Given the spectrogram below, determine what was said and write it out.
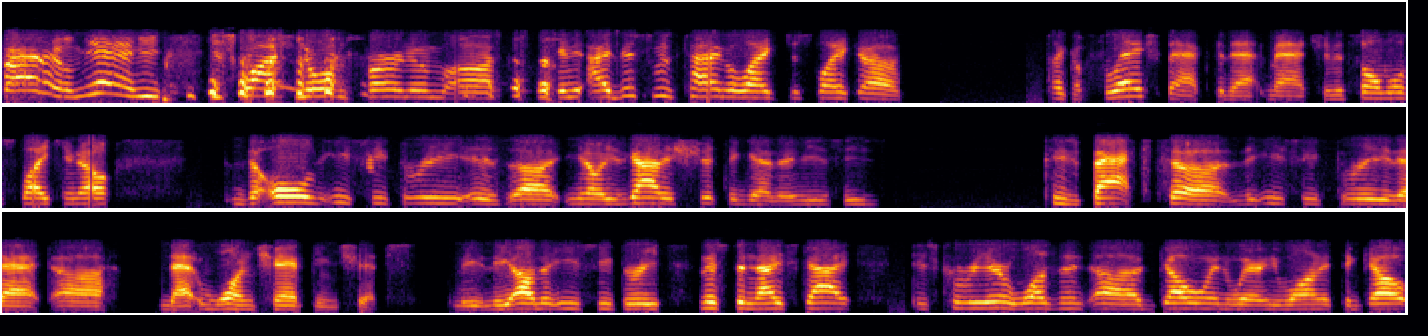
Fernum, yeah, he he squashed Norm Fernum. Uh, and I, this was kind of like just like a like a flashback to that match, and it's almost like you know the old EC3 is uh you know he's got his shit together. He's he's he's back to the EC3 that uh that won championships. The the other EC3, Mr. Nice Guy, his career wasn't uh going where he wanted to go.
